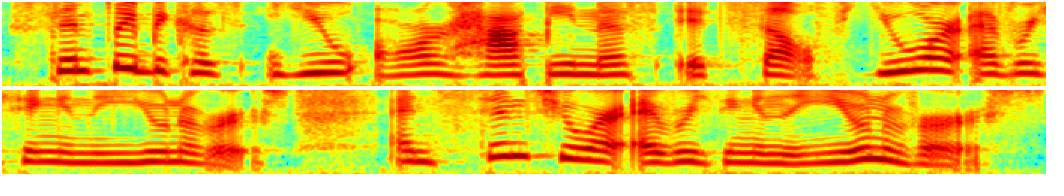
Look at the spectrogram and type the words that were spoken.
simply because you are happiness itself. You are everything in the universe. And since you are everything in the universe,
